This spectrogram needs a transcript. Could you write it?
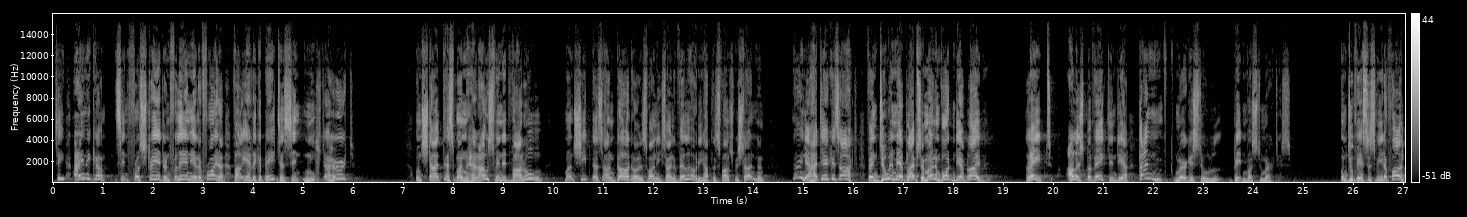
Sieh, einige sind frustriert und verlieren ihre Freude, weil ihre Gebete sind nicht erhört. Und statt dass man herausfindet, warum, man schiebt das an Gott oder es war nicht seine Wille oder ich habe das falsch verstanden. Nein, er hat dir gesagt, wenn du in mir bleibst, in meinen Worten dir bleiben, lebt, alles bewegt in dir, dann mögest du bitten, was du möchtest. Und du wirst es widerfahren.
